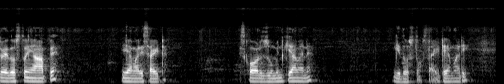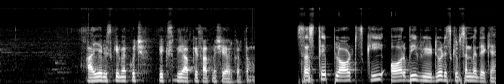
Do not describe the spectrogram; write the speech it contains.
तो ये दोस्तों यहाँ पे ये हमारी साइट है। इसको और जूम इन किया मैंने। ये दोस्तों साइट है हमारी। आइए अब इसकी मैं कुछ पिक्स भी आपके साथ में शेयर करता हूँ। सस्ते प्लॉट्स की और भी वीडियो डिस्क्रिप्शन में देखें।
